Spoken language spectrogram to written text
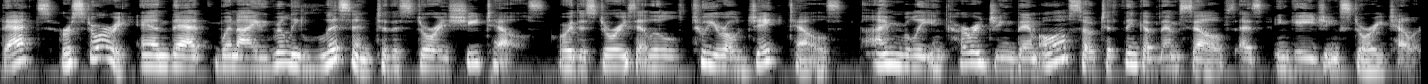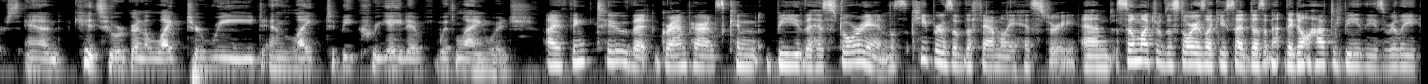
that's her story. And that when I really listen to the stories she tells, or the stories that little two year old Jake tells, I'm really encouraging them also to think of themselves as engaging storytellers and kids who are going to like to read and like to be creative with language. I think too that grandparents can be the historians, keepers of the family history. And so much of the stories, like you said, doesn't, they don't have to be these really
